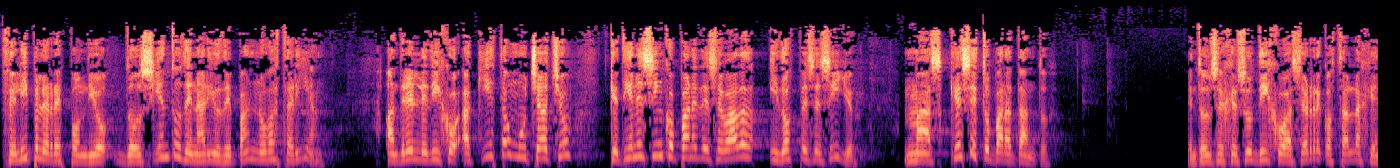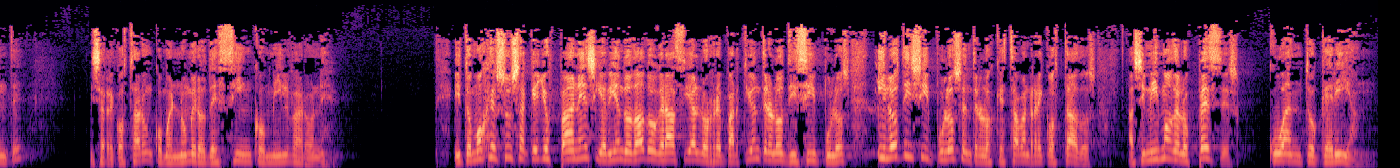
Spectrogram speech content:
Felipe le respondió, doscientos denarios de pan no bastarían. Andrés le dijo, aquí está un muchacho que tiene cinco panes de cebada y dos pececillos. Mas, ¿qué es esto para tanto? Entonces Jesús dijo hacer recostar la gente y se recostaron como el número de cinco mil varones. Y tomó Jesús aquellos panes y habiendo dado gracias los repartió entre los discípulos y los discípulos entre los que estaban recostados, asimismo de los peces, cuanto querían.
